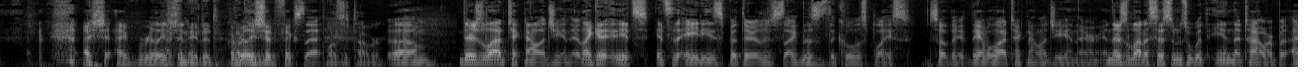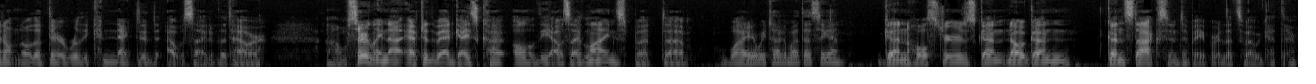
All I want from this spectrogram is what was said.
I should I really should I really should fix that Plaza Tower. Um, there's a lot of technology in there. Like it's it's the 80s, but they're just like this is the coolest place. So they they have a lot of technology in there, and there's a lot of systems within the tower, but I don't know that they're really connected outside of the tower. Um, certainly not after the bad guys cut all of the outside lines. But uh, why are we talking about this again? Gun holsters, gun no gun gun stocks into paper. That's why we got there.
